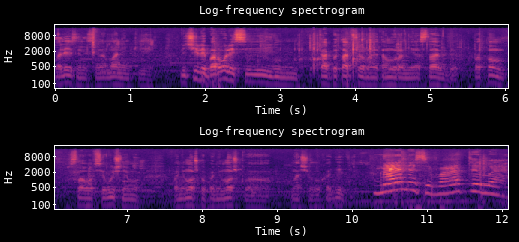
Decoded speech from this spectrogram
болезненный, сильно маленький. Лечили, боролись и как бы так все на этом уровне оставили. Потом, слава Всевышнему, понемножку-понемножку начал уходить. Мене звати Лев.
